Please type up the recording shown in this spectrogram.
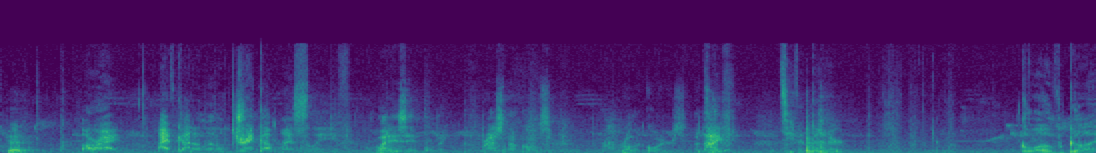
Okay. All right. I've got a little trick up my sleeve. What is it? Like brass knuckles or roller quarters? A knife? It's even better. Glove gun.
